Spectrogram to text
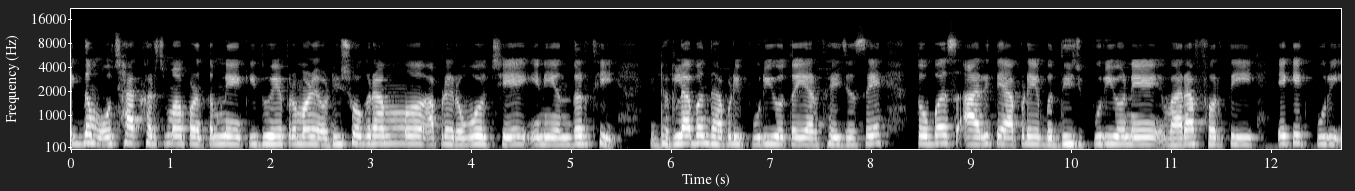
એકદમ ઓછા ખર્ચમાં પણ તમને કીધું એ પ્રમાણે અઢીસો ગ્રામ આપણે રવો છે, એની અંદરથી ઢગલાબંધ આપણી પૂરીઓ તૈયાર થઈ જશે. તો બસ આ રીતે આપણે બધી જ પૂરીઓને વારા ફરતી, એક એક પૂરી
